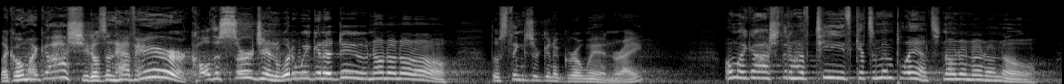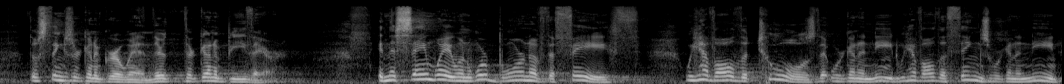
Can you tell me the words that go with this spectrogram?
Like, oh my gosh, she doesn't have hair. Call the surgeon. What are we gonna do? No, no, no, no, no. Those things are gonna grow in, right? Oh my gosh, they don't have teeth. Get some implants. No, no, no, no, no. Those things are gonna grow in. They're they're gonna be there. In the same way, when we're born of the faith, we have all the tools that we're going to need. We have all the things we're going to need.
